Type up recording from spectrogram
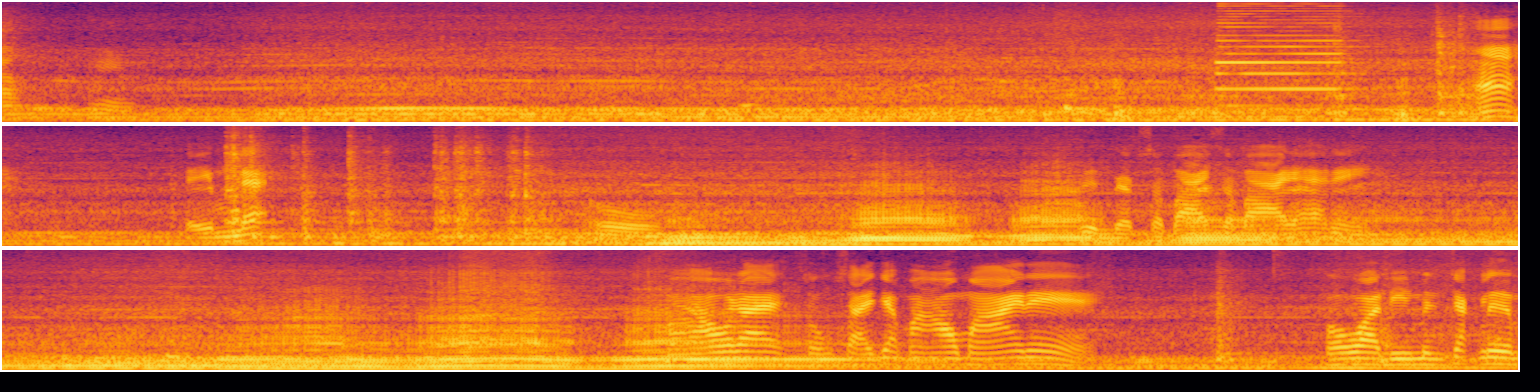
วอะเต็มแล้วโอ้ขึ้นแบบสบายสบายแล้วฮะนี่มาเอาอะไร สัยจะมาเอาไม้แน่ เพราะว่าดินมันจักเริ่ม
